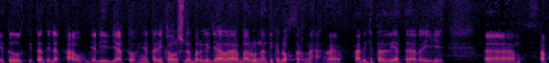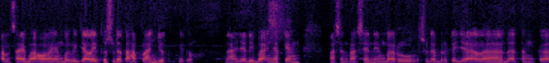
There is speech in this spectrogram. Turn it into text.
itu kita tidak tahu. Jadi jatuhnya tadi kalau sudah bergejala baru nanti ke dokter. Nah, tadi kita lihat dari eh, paparan saya bahwa yang bergejala itu sudah tahap lanjut gitu. Nah, jadi banyak yang pasien-pasien yang baru sudah bergejala datang ke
